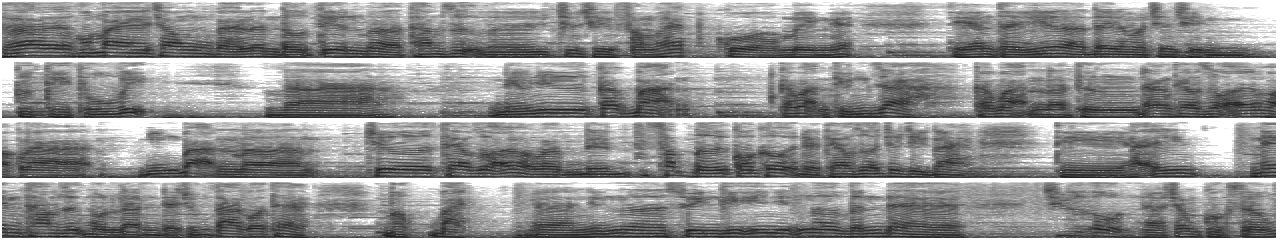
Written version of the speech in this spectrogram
Thực ra hôm nay trong cái lần đầu tiên mà tham dự với chương trình phòng hét của mình ấy thì em thấy à, đây là một chương trình cực kỳ thú vị và nếu như các bạn các bạn thính giả các bạn là thường đang theo dõi hoặc là những bạn mà chưa theo dõi hoặc là đến sắp tới có cơ hội để theo dõi chương trình này thì hãy nên tham dự một lần để chúng ta có thể bộc bạch uh, những uh, suy nghĩ những uh, vấn đề chưa ổn ở trong cuộc sống.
